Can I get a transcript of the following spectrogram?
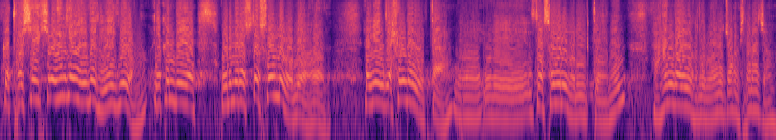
그러니까 도시 핵심은 한계가 아니다 그 이야기예요. 예컨대 우리나라 수도 서울로 보면 여기 이제 한강이 있다. 우리, 또 서울을 그릴 때는 한강을 그리면 조금 편하죠.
